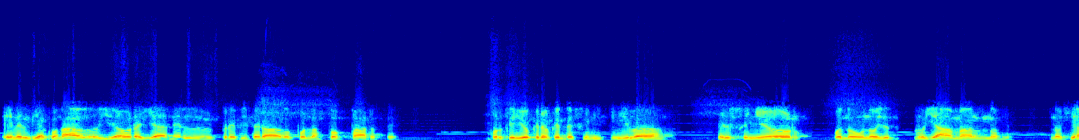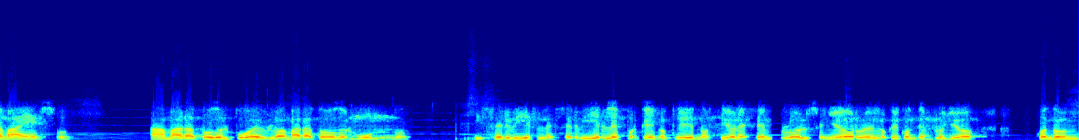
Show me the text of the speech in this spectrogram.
en el diaconado y ahora ya en el presbiterado, pues las dos partes. Porque yo creo que en definitiva el Señor, cuando uno lo llama, nos, nos llama a eso, amar a todo el pueblo, amar a todo el mundo y servirles, servirles porque es lo que nos dio el ejemplo el Señor, es lo que contemplo yo cuando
